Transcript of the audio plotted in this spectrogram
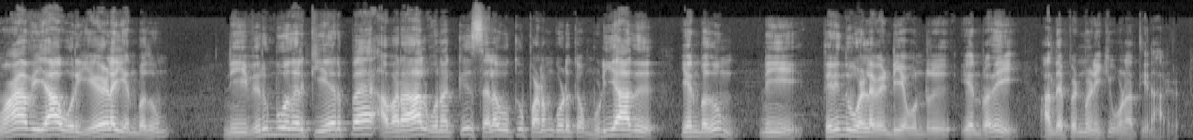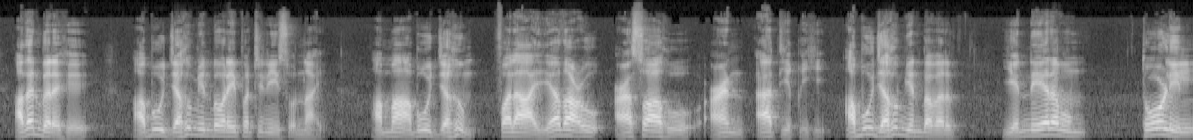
முழாவியா ஒரு ஏழை என்பதும் நீ விரும்புவதற்கு ஏற்ப அவரால் உனக்கு செலவுக்கு பணம் கொடுக்க முடியாது என்பதும் நீ தெரிந்து கொள்ள வேண்டிய ஒன்று என்பதை அந்த பெண்மணிக்கு உணர்த்தினார்கள். அதன் பிறகு அபு ஜஹும் என்பவரை பற்றி நீ சொன்னாய். அம்மா அபு ஜஹும் ஃபலா யதஉ அசாஹு அன் ஆத்திகிஹி. அபு ஜஹும் என்பவர் எந்நேரமும் தோளில்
